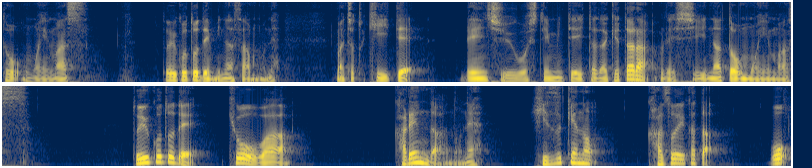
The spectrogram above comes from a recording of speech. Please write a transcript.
と思います。ということで皆さんもね、まあちょっと聞いて練習をしてみていただけたら嬉しいなと思います。ということで今日はカレンダーのね、日付の数え方を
